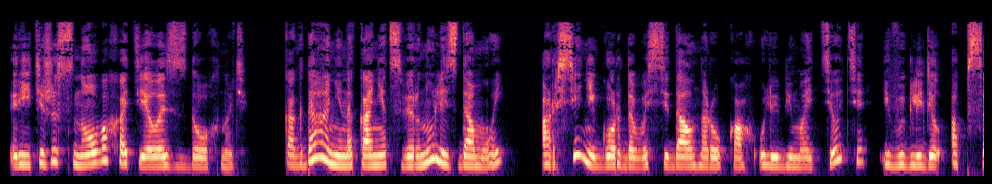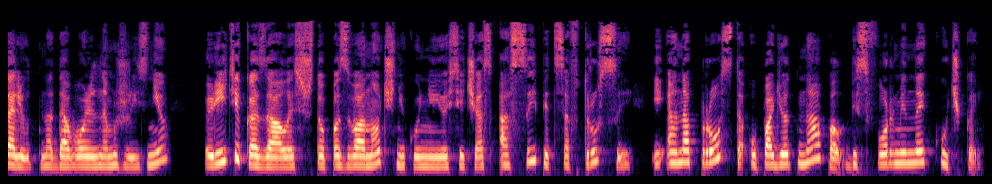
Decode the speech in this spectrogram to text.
Рите же снова хотелось сдохнуть. Когда они, наконец, вернулись домой, Арсений гордо восседал на руках у любимой тети и выглядел абсолютно довольным жизнью. Рите казалось, что позвоночник у нее сейчас осыпется в трусы, и она просто упадет на пол бесформенной кучкой.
